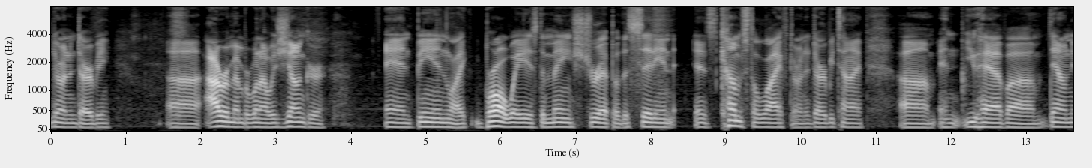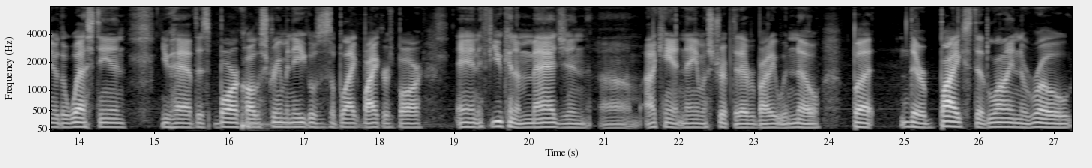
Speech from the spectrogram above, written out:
during the Derby. Uh, I remember when I was younger and being like Broadway is the main strip of the city and it comes to life during the Derby time. Um, and you have um, down near the West End, you have this bar called the Screaming Eagles. It's a black bikers bar. And if you can imagine, um, I can't name a strip that everybody would know, but there are bikes that line the road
